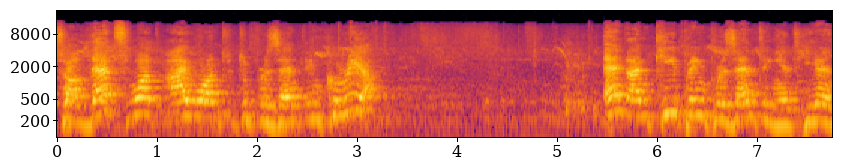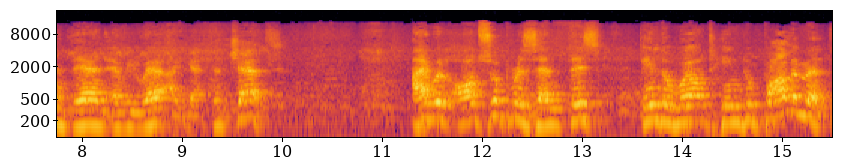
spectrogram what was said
So that's what I wanted to present in Korea. And I'm keeping presenting it here and there and everywhere I get the chance. I will also present this in the World Hindu Parliament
